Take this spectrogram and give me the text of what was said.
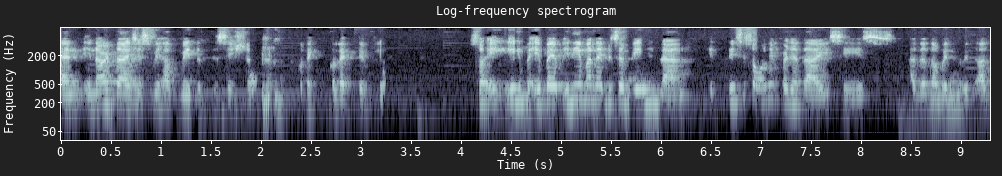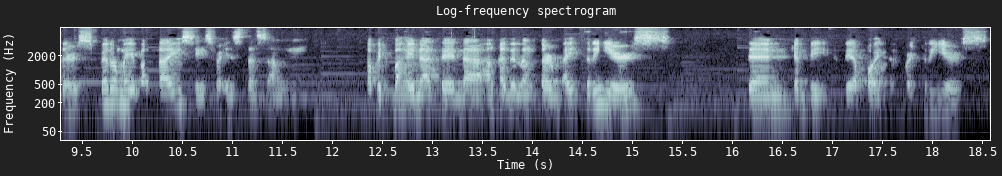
And in our diocese, we have made the decision collectively. So, iba, hindi man ibig sabihin lang, it, this is only for the diocese, I don't know with, Mhm. with others, pero may ibang diocese, for instance, ang kapitbahay natin na ang kanilang term ay three years, then can be be appointed for three years.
